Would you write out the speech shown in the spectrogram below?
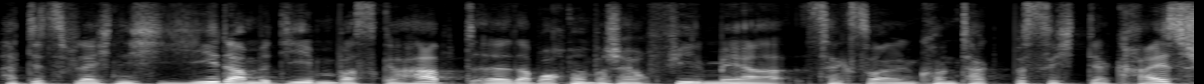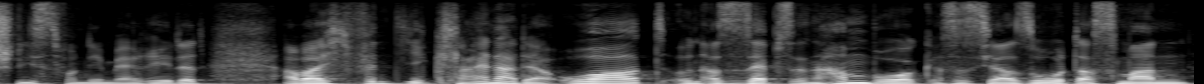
hat jetzt vielleicht nicht jeder mit jedem was gehabt. Äh, da braucht man wahrscheinlich auch viel mehr sexuellen Kontakt, bis sich der Kreis schließt, von dem er redet. Aber ich finde, je kleiner der Ort, und also selbst in Hamburg ist es ja so, dass man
